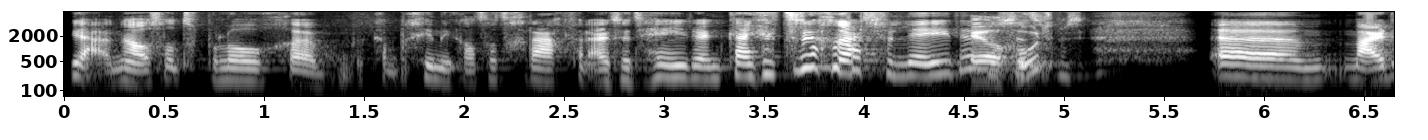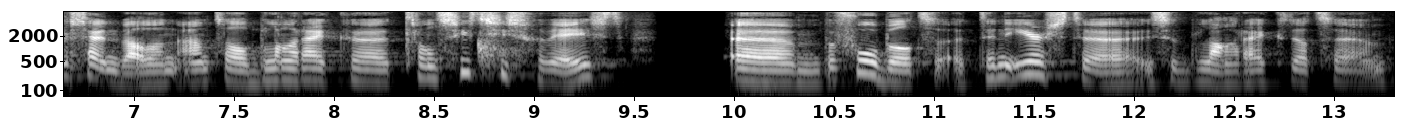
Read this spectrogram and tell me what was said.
Ja, nou als antropoloog begin ik altijd graag vanuit het heden en kijk terug naar het verleden. Heel dus goed. Dus, maar er zijn wel een aantal belangrijke transities geweest. Um, bijvoorbeeld, ten eerste is het belangrijk dat um,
